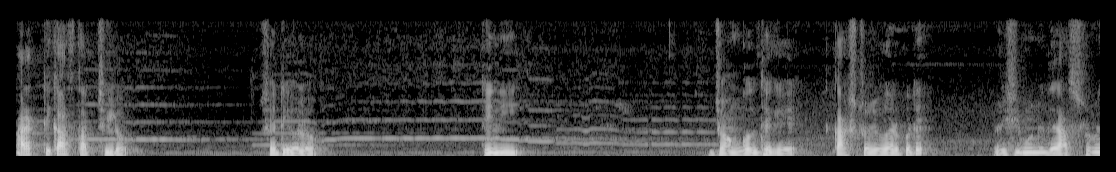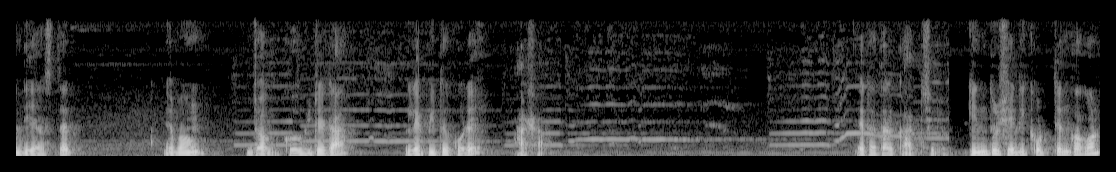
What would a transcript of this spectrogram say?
আরেকটি কাজ তার ছিল, সেটি হলো তিনি জঙ্গল থেকে কাষ্ঠ জোগাড় করে ঋষিমুনিদের আশ্রমে দিয়ে আসতেন এবং যজ্ঞ ভিটেটা লেপিত করে আসা। এটা তার কাজ ছিল। কিন্তু সেটি করতেন কখন?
